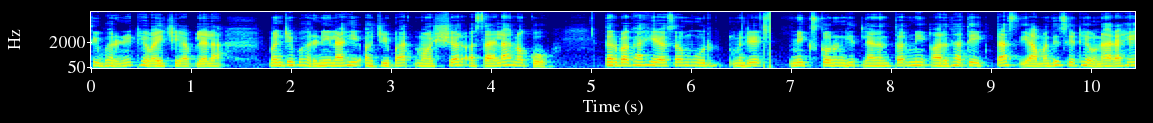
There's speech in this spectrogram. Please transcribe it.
ती भरणी ठेवायची आपल्याला. म्हणजे भरणीलाही अजिबात मॉइश्चर असायला नको. तर बघा हे असं मूर म्हणजे मिक्स करून घेतल्यानंतर मी अर्धा ते एक तास यामध्येच हे ठेवणार आहे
